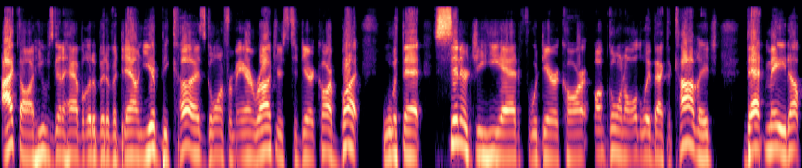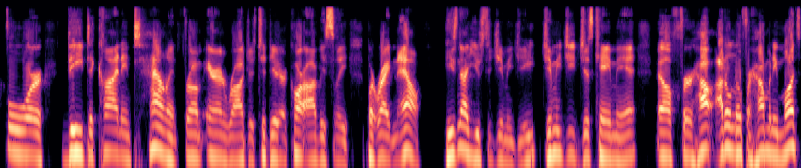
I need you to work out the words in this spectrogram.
I thought he was going to have a little bit of a down year because going from Aaron Rodgers to Derek Carr. But with that synergy he had with Derek Carr uh, going all the way back to college, that made up for the decline in talent from Aaron Rodgers to Derek Carr, obviously. But right now, he's not used to Jimmy G. Jimmy G just came in uh, for how I don't know for how many months.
